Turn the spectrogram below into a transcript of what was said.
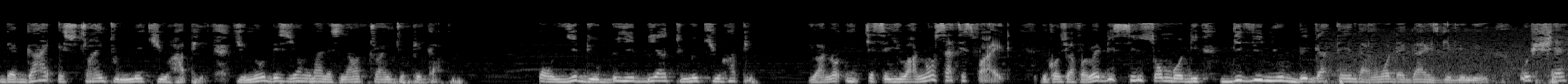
the guy is trying to make you happy. You know this young man is now trying to pick up. Or you do be to make you happy you are not just you are not satisfied because you have already seen somebody giving you bigger things than what the guy is giving you. Wohwɛ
